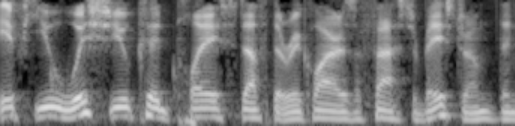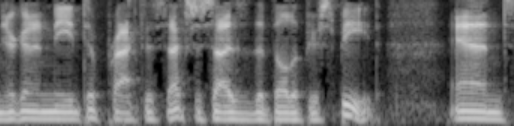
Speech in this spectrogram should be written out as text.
if you wish you could play stuff that requires a faster bass drum, then you're going to need to practice exercises that build up your speed. And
